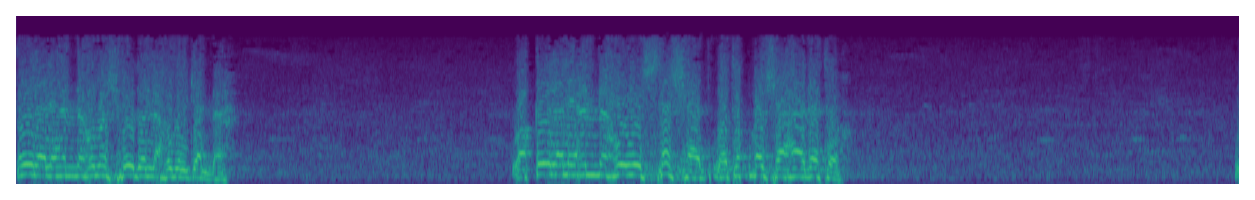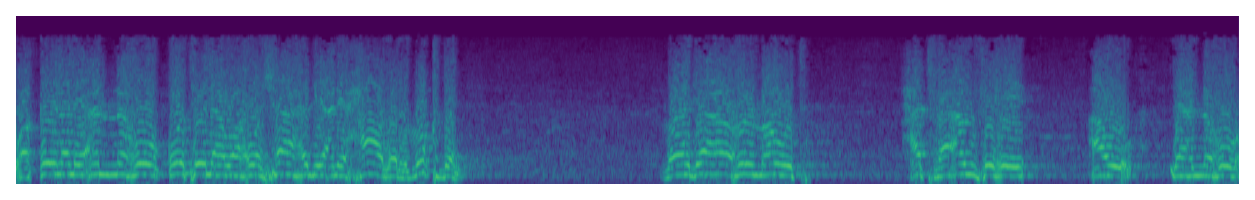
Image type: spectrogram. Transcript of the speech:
قيل لأنه مشهود له بالجنة. وقيل لأنه يستشهد وتقبل شهادته. وقيل لأنه قتل وهو شاهد يعني حاضر مقدم ما جاءه الموت حتف أنفه أو لأنه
